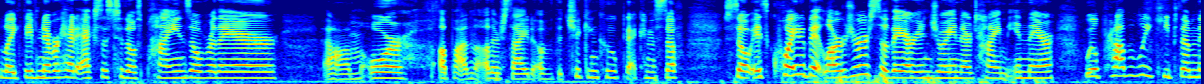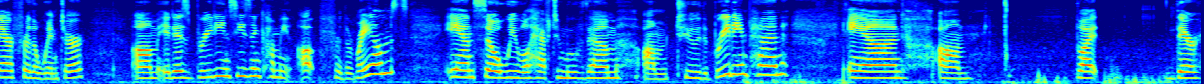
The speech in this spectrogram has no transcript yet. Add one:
like they've never had access to those pines over there um, or up on the other side of the chicken coop, that kind of stuff. So it's quite a bit larger, so they are enjoying their time in there. We'll probably keep them there for the winter. Um, it is breeding season coming up for the rams, and so we will have to move them um, to the breeding pen. And um, but they're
